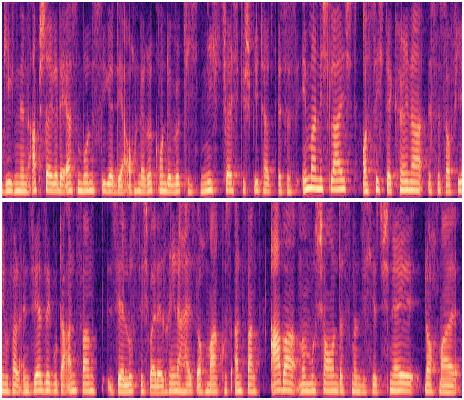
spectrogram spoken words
gegen einen Absteiger der ersten Bundesliga, der auch in der Rückrunde wirklich nicht schlecht gespielt hat, ist es immer nicht leicht. Aus Sicht der Kölner ist es auf jeden Fall ein sehr, sehr guter Anfang. Sehr lustig, weil der Trainer heißt auch Markus Anfang. Aber man muss schauen, dass man sich jetzt schnell nochmal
